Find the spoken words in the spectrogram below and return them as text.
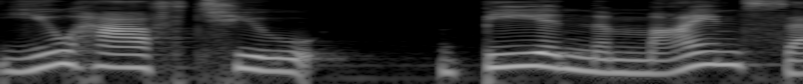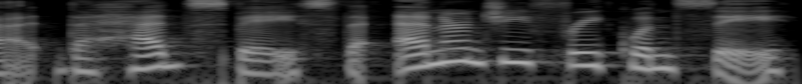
you have to be in the mindset, the headspace, the energy frequency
